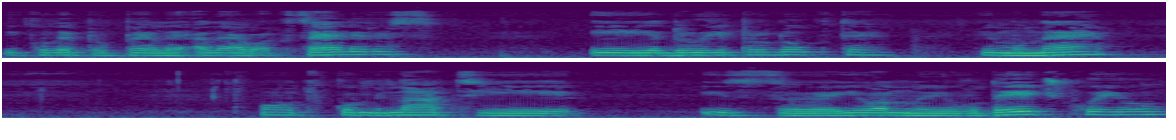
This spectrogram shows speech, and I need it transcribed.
і коли пропили Елео Акцелеріс і другі продукти, імуне, от в комбінації із іонною водичкою,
